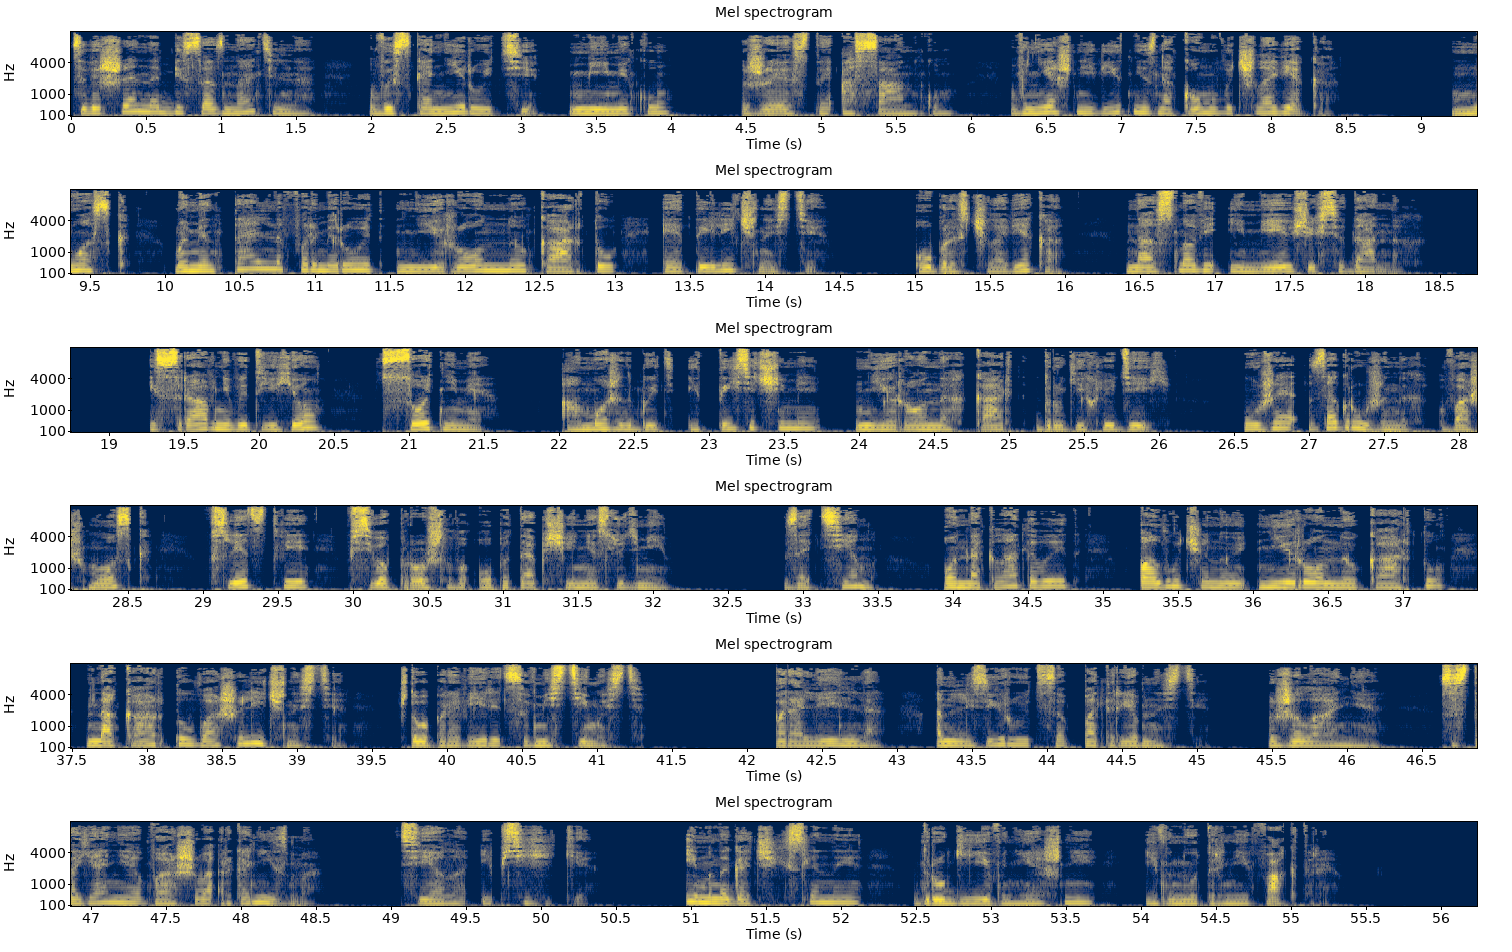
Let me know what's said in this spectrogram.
Совершенно бессознательно вы сканируете мимику, жесты, осанку, внешний вид незнакомого человека. Мозг моментально формирует нейронную карту этой личности, образ человека на основе имеющихся данных, и сравнивает ее с сотнями, а может быть и тысячами нейронных карт других людей, уже загруженных в ваш мозг вследствие всего прошлого опыта общения с людьми. Затем он накладывает полученную нейронную карту на карту вашей личности чтобы проверить совместимость. Параллельно анализируются потребности, желания, состояние вашего организма, тела и психики и многочисленные другие внешние и внутренние факторы.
